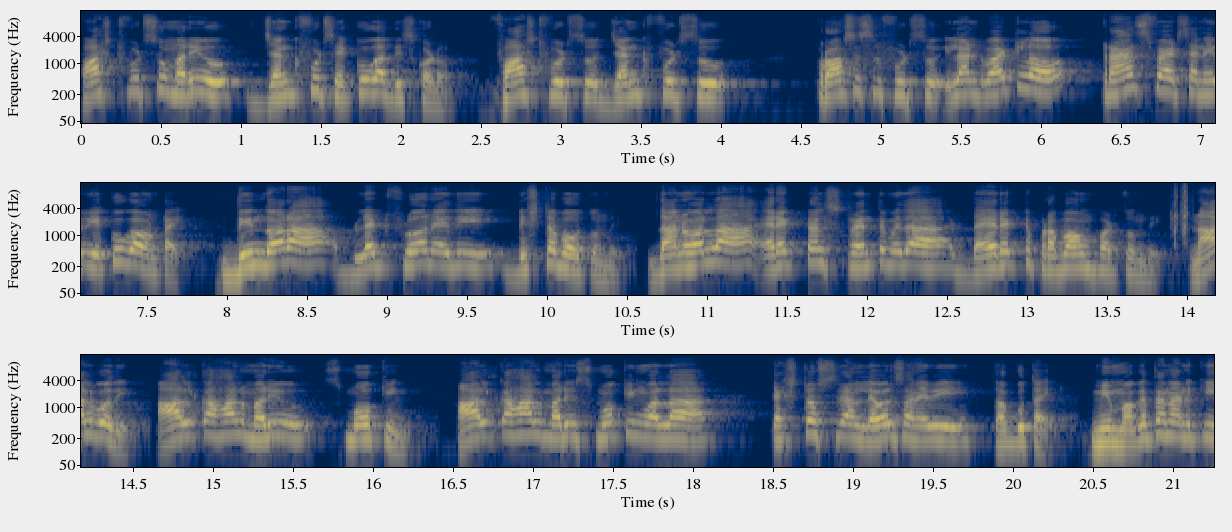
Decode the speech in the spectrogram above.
ఫాస్ట్ ఫుడ్స్ మరియు జంక్ ఫుడ్స్ ఎక్కువగా తీసుకోవడం. Fast foods junk foods processed foods ఇలాంటి వాటిలో ట్రాన్స్ ఫ్యాట్స్ అనేవి ఎక్కువగా ఉంటాయి. దీని ద్వారా బ్లడ్ ఫ్లో అనేది డిస్టర్బ్ అవుతుంది. దానివల్ల ఎరెక్టల్ స్ట్రెంగ్త్ మీద డైరెక్ట్ ప్రభావం పడుతుంది. నాలుగోది ఆల్కహాల్ మరియు స్మోకింగ్. ఆల్కహాల్ మరియు స్మోకింగ్ వల్ల టెస్టోస్టిరాన్ లెవెల్స్ అనేవి తగ్గుతాయి. మీ మగతనానికి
